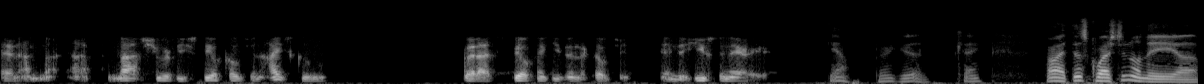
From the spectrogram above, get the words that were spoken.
and I'm not I'm not sure if he's still coaching high school, but I still think he's in the coaching in the Houston area. Yeah, very good. Okay. All right, this question on the uh,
